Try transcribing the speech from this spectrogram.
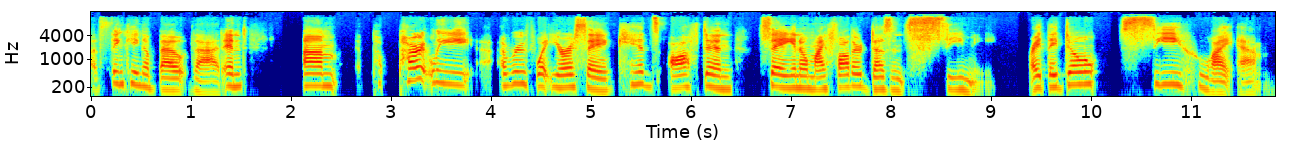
uh, thinking about that. And um, p- partly, uh, Ruth, what you're saying, kids often say, you know, my father doesn't see me, right? They don't see who I am.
